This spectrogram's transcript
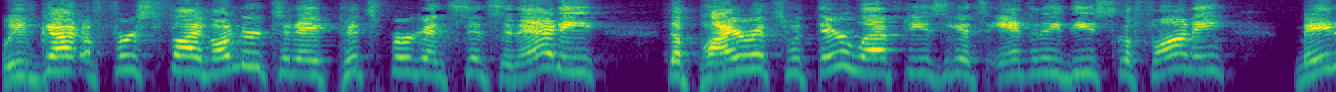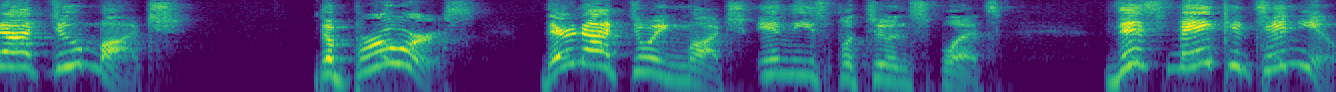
We've got a first five under today, Pittsburgh and Cincinnati. The Pirates with their lefties against Anthony DeSclafani may not do much. The Brewers they're not doing much in these platoon splits. This may continue.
